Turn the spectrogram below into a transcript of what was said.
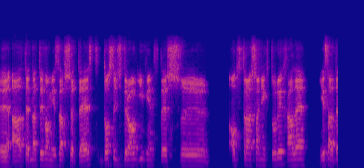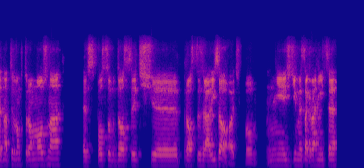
E, alternatywą jest zawsze test, dosyć drogi, więc też e, odstrasza niektórych, ale jest alternatywą, którą można w sposób dosyć e, prosty zrealizować, bo nie jeździmy za granicę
